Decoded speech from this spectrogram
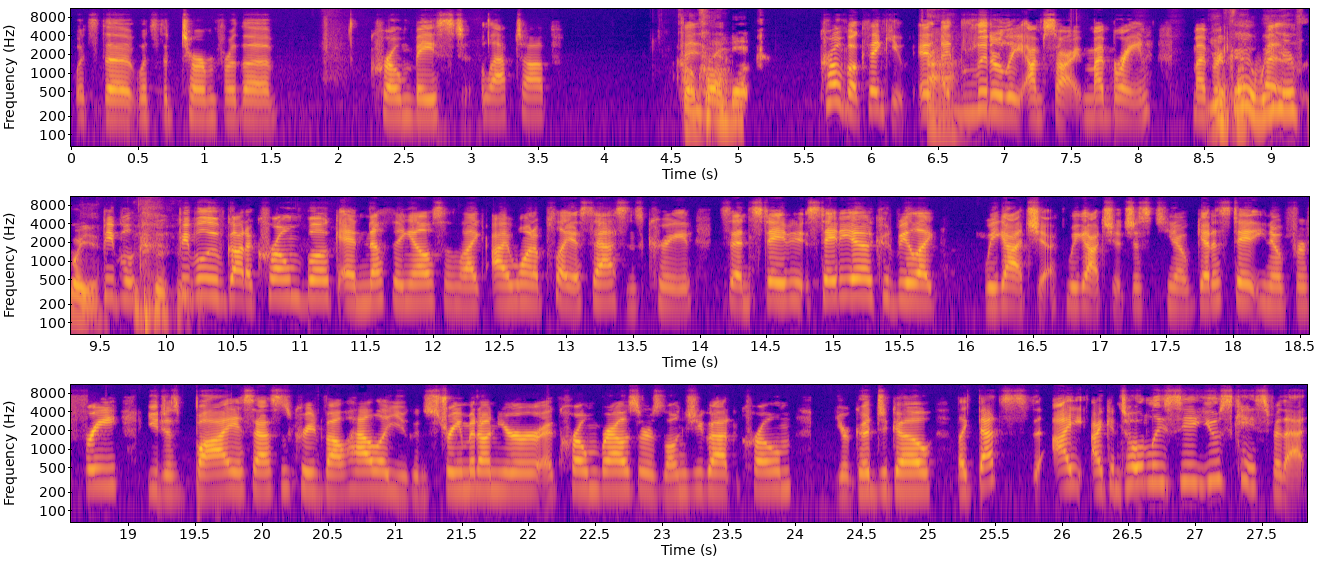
what's the what's the term for the Chrome based laptop? Chromebook. Chromebook. Chromebook. Thank you. It, it Ah. literally, I'm sorry, my brain, my You're brain. good. We're here for you. people people who've got a Chromebook and nothing else and like I want to play Assassin's Creed. Then Stadia, Stadia could be like, we got you, we got you. Just you know, get a state, you know, for free. You just buy Assassin's Creed Valhalla. You can stream it on your uh, Chrome browser as long as you got Chrome. You're good to go. Like that's I I can totally see a use case for that.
